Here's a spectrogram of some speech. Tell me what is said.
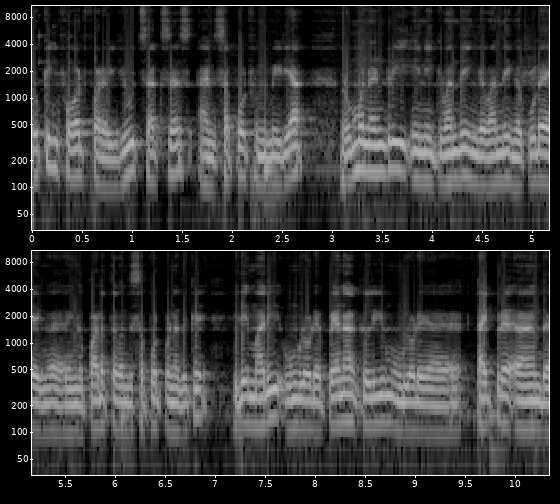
looking forward for huge success and support from media ரொம்ப நன்றி. இன்னைக்கு வந்து இங்கே வந்து எங்கள் கூட எங்கள் எங்கள் படத்தை வந்து சப்போர்ட் பண்ணதுக்கு. இதே மாதிரி உங்களுடைய பேனாக்களையும் உங்களுடைய டைப் அந்த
